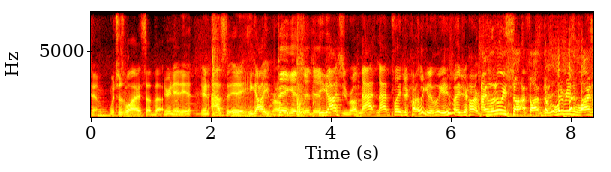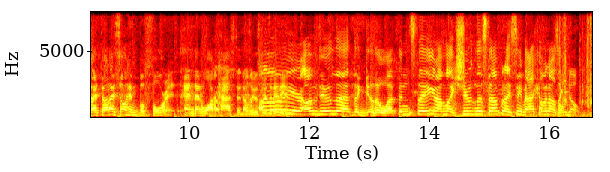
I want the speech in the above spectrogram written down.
him, which is why I said that. You're an idiot. You're an absolute idiot. He got you, bro. Big idiot, dude. He got you, bro. Matt, Matt played your heart. Look at him. Look, he played your heart. I literally saw. I thought the only reason why is I thought I saw him before it and then walked past it. And I was like, this I'm an idiot. here, I'm doing the, the the weapons thing, and I'm like shooting this stuff, and I see Matt coming. I was like, oh no.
